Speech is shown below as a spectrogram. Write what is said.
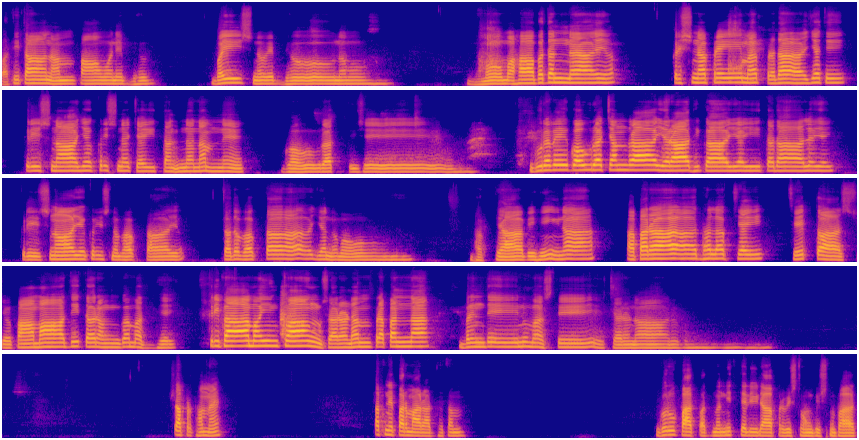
पतितानां पावनेभ्यो वैष्णवेभ्यो नमो। नमो महावदन्याय कृष्णप्रेमप्रदायते। कृष्णाय कृष्णचैतन्यनम्ने गौरतिशे। गुरवे गौरचन्द्राय राधिकायै तदालयै कृष्णाय कृष्णभक्ताय तद्भक्ताय नमो भक्त्या विहीना अपराधलक्ष्यै क्षेप्तास्य कामादितरङ्गमध्ये कृपामयीं त्वां शरणं प्रपन्ना वृन्दे नुमस्ते चरणार्विन्दे सर्वप्रथम मैं अपने परमाराध्यतम। गुरुपाद पद्म नित्य लीला प्रविष्ट प्रविष्टों विष्णुपाद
